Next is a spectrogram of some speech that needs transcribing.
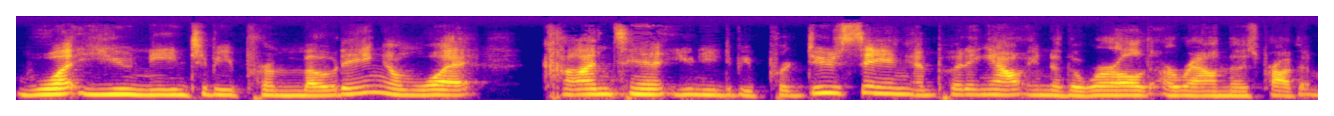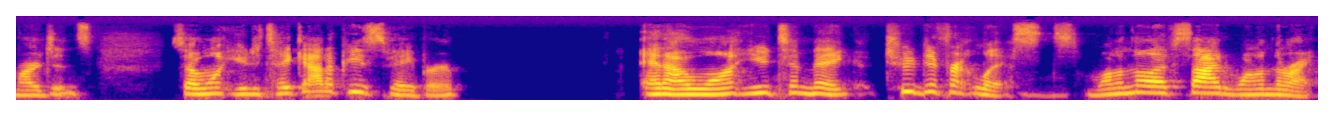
what you need to be promoting and what content you need to be producing and putting out into the world around those profit margins. So I want you to take out a piece of paper and I want you to make two different lists, one on the left side, one on the right.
